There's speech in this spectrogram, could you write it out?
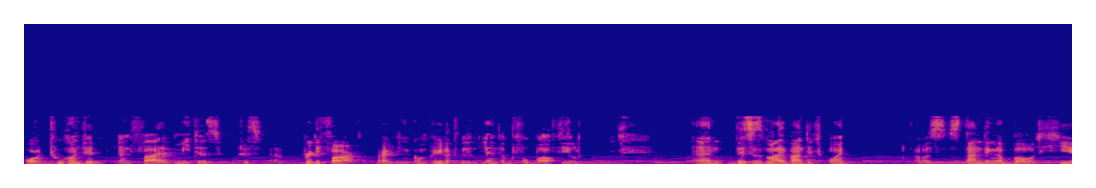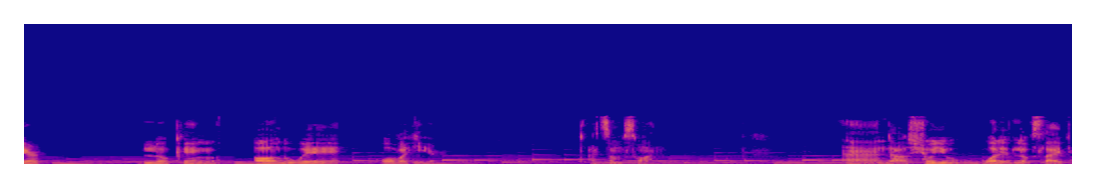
or 205 meters, which is uh, pretty far, right? You can compare that to the length of a football field. And this is my vantage point. I was standing about here, looking all the way over here at some swan. And I'll show you what it looks like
